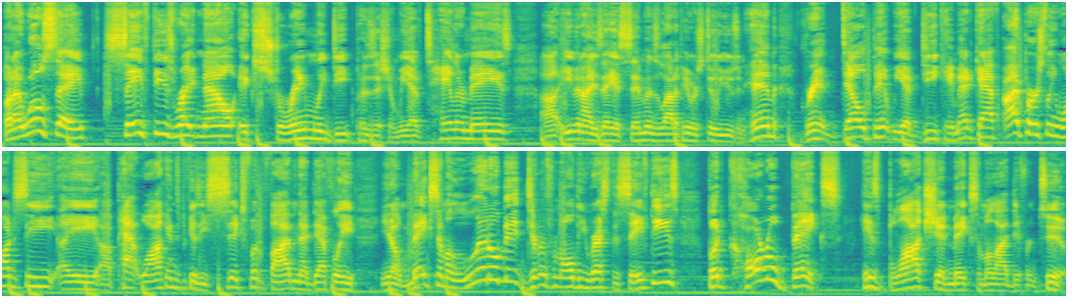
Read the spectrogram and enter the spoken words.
But I will say, safeties right now, extremely deep position. We have Taylor Mays, uh, even Isaiah Simmons. A lot of people are still using him. Grant Delpit. We have DK Metcalf. I personally want to see a uh, Pat Watkins because he's six foot five, and that definitely you know makes him a little bit different from all the rest of the safeties. But Carl Banks, his block shed makes him a lot different too.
